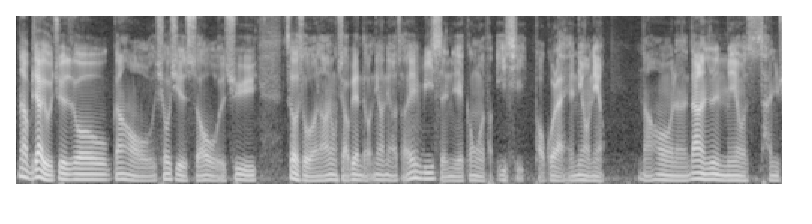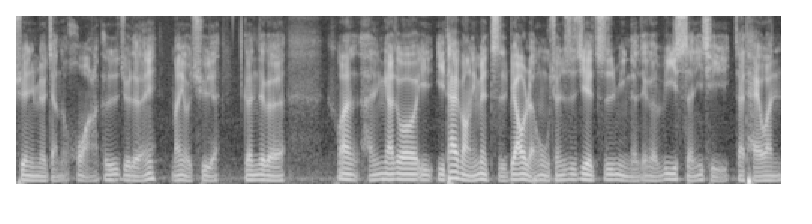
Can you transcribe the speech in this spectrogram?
那比较有趣的说，刚好休息的时候，我去厕所，然后用小便斗尿尿的时候，哎，V 神也跟我一起跑过来尿尿。然后呢，当然是没有寒暄，也没有讲的话了，可是觉得哎，蛮有趣的，跟这个。还还应该说以以太坊里面指标人物，全世界知名的这个 V 神一起在台湾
